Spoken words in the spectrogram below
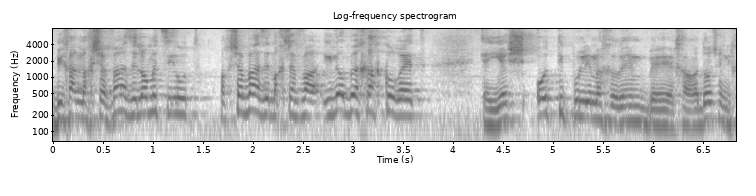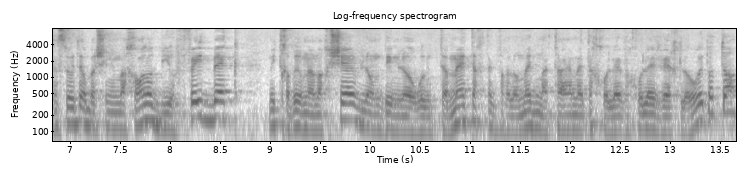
בכלל, מחשבה זה לא מציאות. מחשבה זה מחשבה, היא לא בהכרח קורית. יש עוד טיפולים אחרים בחרדות שנכנסו יותר בשנים האחרונות, ביו-פידבק. מתחברים למחשב, לומדים להוריד את המתח, אתה כבר לומד מתי המתח עולה וכולי ואיך להוריד אותו.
